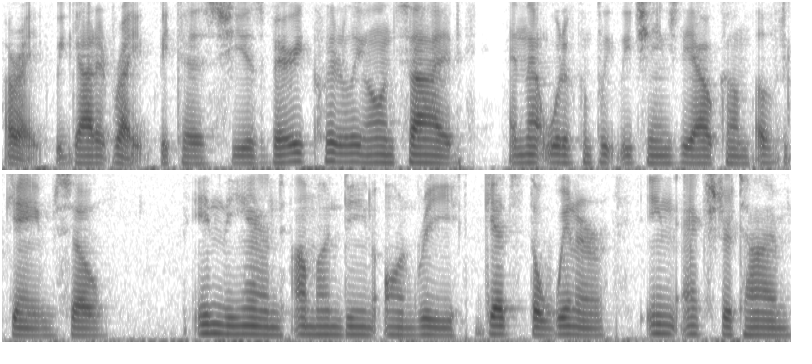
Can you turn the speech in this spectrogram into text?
all right, we got it right because she is very clearly onside, and that would have completely changed the outcome of the game. So in the end, Amandine Henry gets the winner in extra time.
